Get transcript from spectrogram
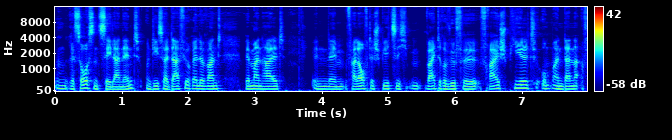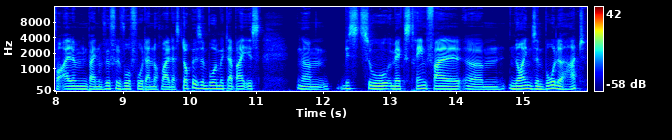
Ressourcenzähler nennt. Und die ist halt dafür relevant, wenn man halt in dem Verlauf des Spiels sich weitere Würfel freispielt und man dann vor allem bei einem Würfelwurf, wo dann nochmal das Doppelsymbol mit dabei ist, ähm, bis zu im Extremfall ähm, neun Symbole hat,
